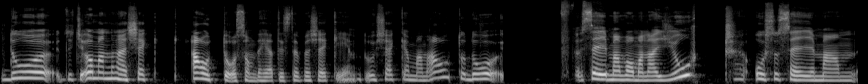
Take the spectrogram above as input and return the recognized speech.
då gör man den här check-out då, som det heter istället för check-in. Då checkar man out och då säger man vad man har gjort och så säger man,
